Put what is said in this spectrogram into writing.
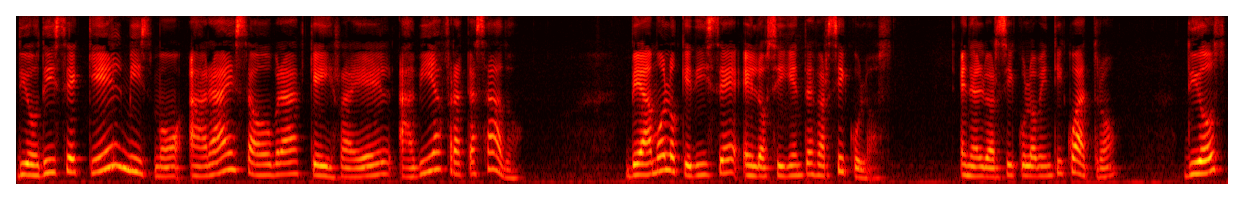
Dios dice que Él mismo hará esa obra que Israel había fracasado. Veamos lo que dice en los siguientes versículos. En el versículo 24, Dios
